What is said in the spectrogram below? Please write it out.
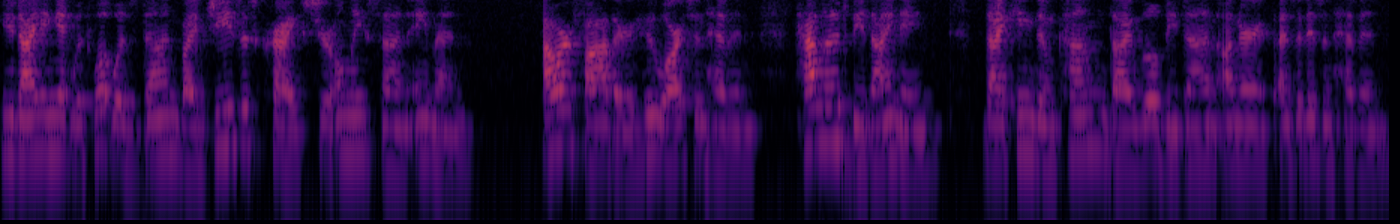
uniting it with what was done by Jesus Christ, your only Son. Amen. Our Father, who art in heaven, hallowed be thy name. Thy kingdom come, thy will be done on earth as it is in heaven.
